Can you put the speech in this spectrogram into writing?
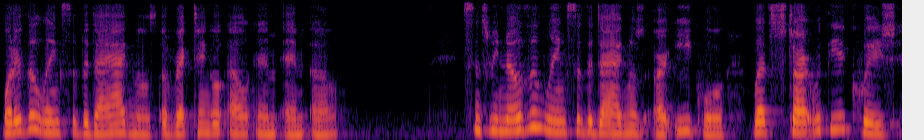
what are the lengths of the diagonals of rectangle LMNO? Since we know the lengths of the diagonals are equal, let's start with the equation.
